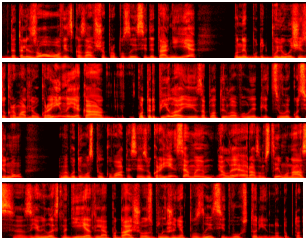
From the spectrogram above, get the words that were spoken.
деталізовував. Він сказав, що пропозиції детальні є. Вони будуть болючі, зокрема для України, яка потерпіла і заплатила великі, велику ціну. Ми будемо спілкуватися із українцями, але разом з тим у нас е, з'явилась надія для подальшого зближення позицій двох сторін, ну тобто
